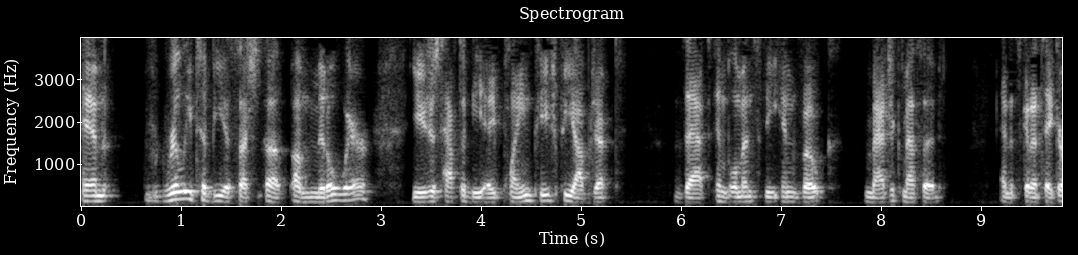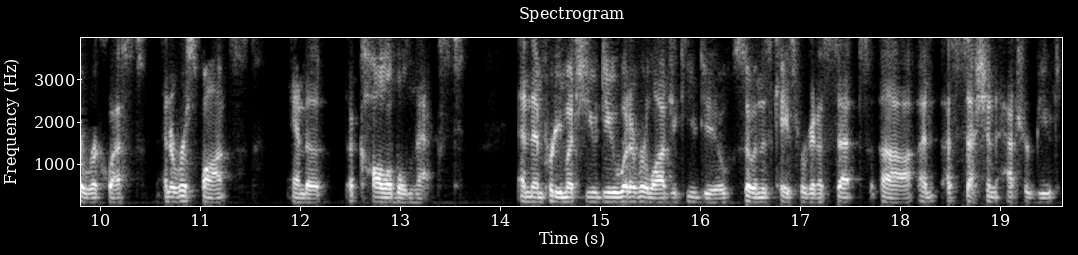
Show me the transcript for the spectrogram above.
And really to be a, session, uh, a middleware, you just have to be a plain PHP object that implements the invoke magic method, and it's going to take a request and a response and a, a callable next. And then pretty much you do whatever logic you do. So in this case, we're going to set uh, a, a session attribute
